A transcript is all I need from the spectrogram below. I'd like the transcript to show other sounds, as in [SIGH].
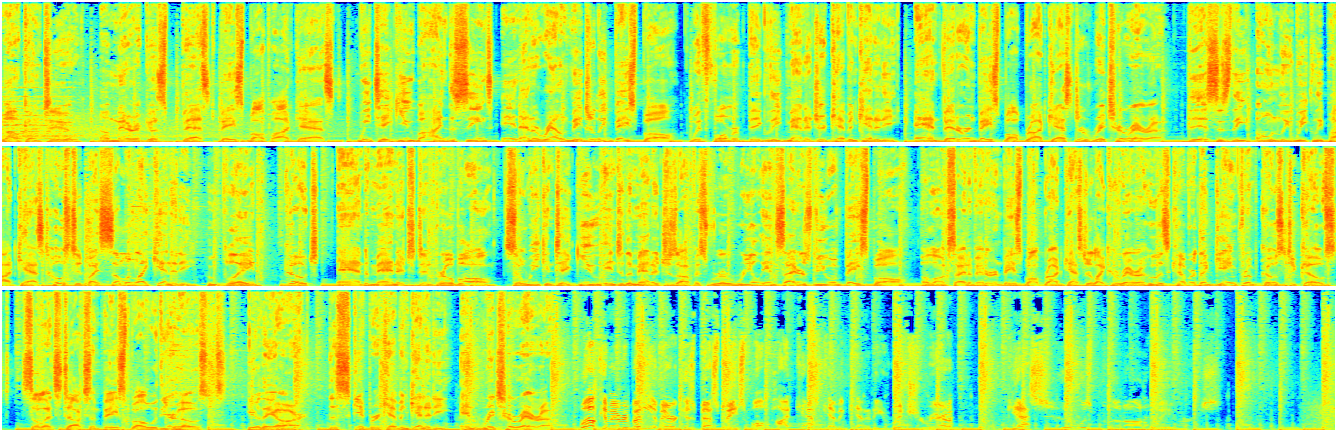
Welcome to America's Best Baseball Podcast. We take you behind the scenes in and around Major League Baseball with former big league manager Kevin Kennedy and veteran baseball broadcaster Rich Herrera. This is the only weekly podcast hosted by someone like Kennedy who played, coached, and managed in pro ball. So we can take you into the manager's office for a real insider's view of baseball, alongside a veteran baseball broadcaster like Herrera who has covered the game from coast to coast. So let's talk some baseball with your hosts. Here they are the skipper Kevin Kennedy and Rich Herrera. Welcome, everybody. America's Best Baseball Podcast. Kevin Kennedy, Rich Herrera. Guess who was put on waivers?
